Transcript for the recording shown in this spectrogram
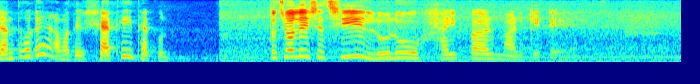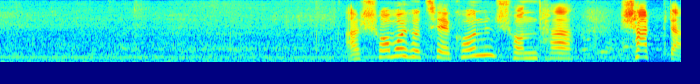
জানতে হলে আমাদের সাথেই থাকুন। তো চলে এসেছি লুলু হাইপার মার্কেটে। আর সময় হচ্ছে এখন সন্ধ্যা সাতটা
